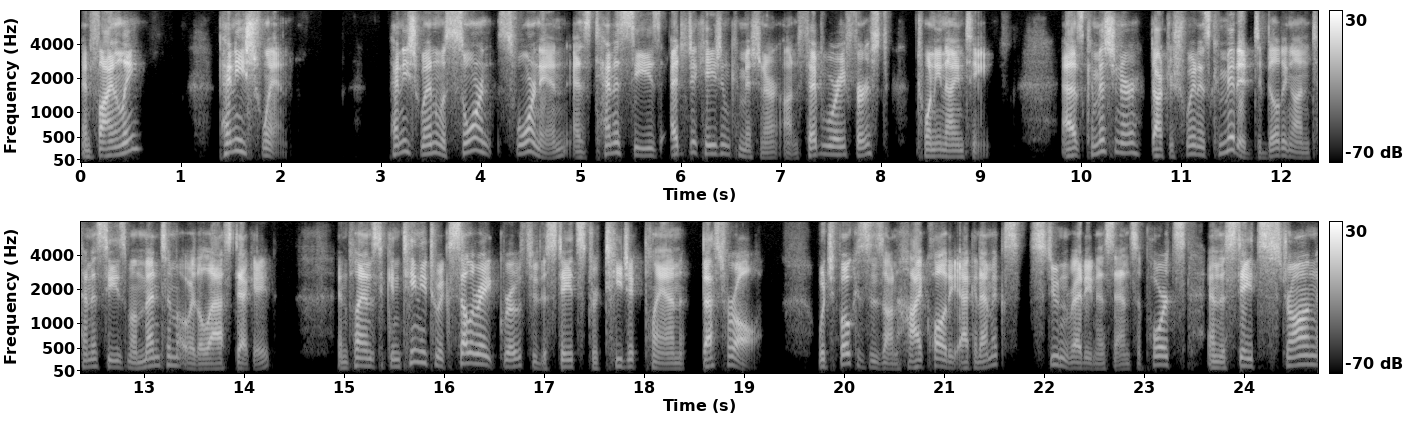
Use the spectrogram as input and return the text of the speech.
And finally, Penny Schwinn. Penny Schwinn was sworn, sworn in as Tennessee's Education Commissioner on February 1st, 2019. As commissioner, Dr. Schwinn is committed to building on Tennessee's momentum over the last decade and plans to continue to accelerate growth through the state's strategic plan, Best for All, which focuses on high quality academics, student readiness and supports, and the state's strong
